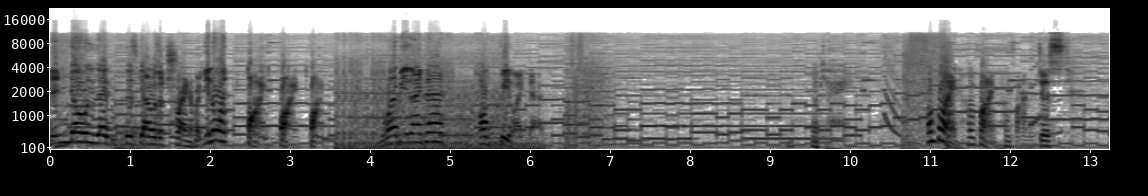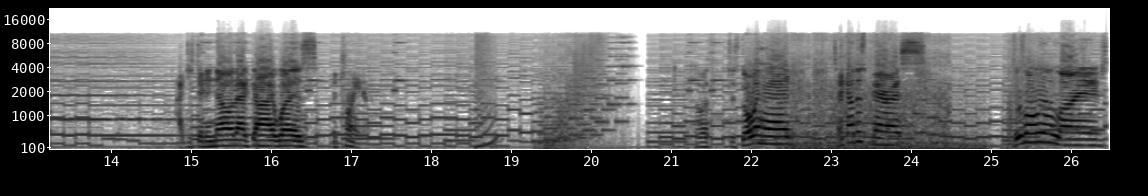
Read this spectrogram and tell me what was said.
I didn't know that this guy was a trainer, but you know what? Fine, fine, fine. You wanna be like that? I'll be like that. Okay. I'm fine, I'm fine, I'm fine. Just... I just didn't know that guy was a trainer. So let's just go ahead, take out this Paras, move on our lives,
